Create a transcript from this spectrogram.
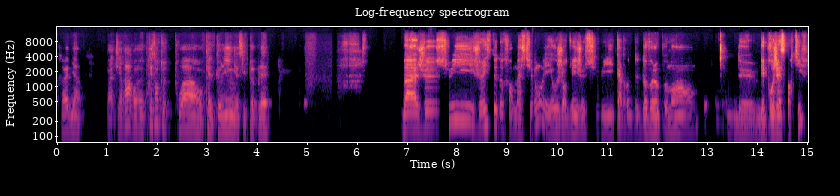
Très bien. Bah, Gérard, euh, présente-toi en quelques lignes, s'il te plaît. Bah, je suis juriste de formation et aujourd'hui, je suis cadre de développement de, des projets sportifs.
